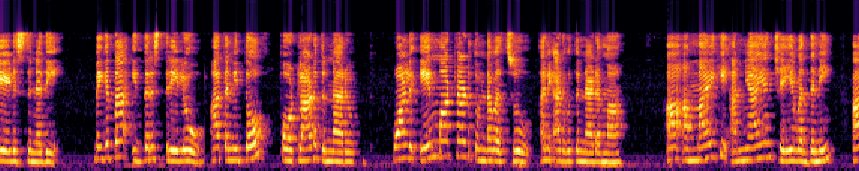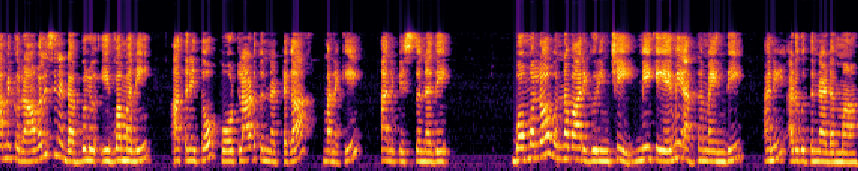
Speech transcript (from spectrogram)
ఏడుస్తున్నది. మిగతా ఇద్దరు స్త్రీలు అతనితో పోట్లాడుతున్నారు. వాళ్ళు ఏం మాట్లాడుతుండవచ్చు అని అడుగుతున్నాడమ్మా. ఆ అమ్మాయికి అన్యాయం చేయవద్దని ఆమెకు రావలసిన డబ్బులు ఇవ్వమని అతనితో పోట్లాడుతున్నట్టుగా మనకి అనిపిస్తున్నది. బొమ్మలో ఉన్న వారి గురించి మీకు ఏమి అర్థమైంది? అని అడుగుతున్నాడమ్మా.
